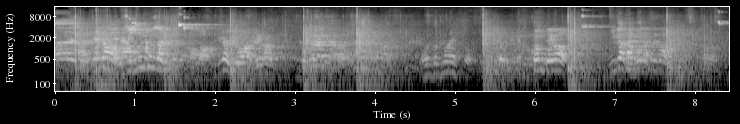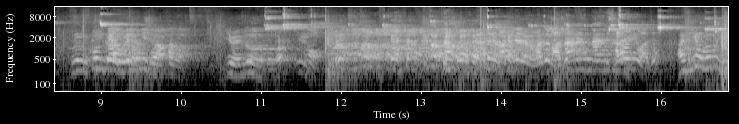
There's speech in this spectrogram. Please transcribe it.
아, 제가 없이 힘든 거는 네가 좋아. 내가 원선 편했어. 그럼 내가 네가 나보다 세가. 그럼 그럼 내가 왼손이 좋아 아까 가. 이 왼손으로 거? 맞아 맞아. 잘하는 거 맞아? 아니 이게 오른손 이거.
